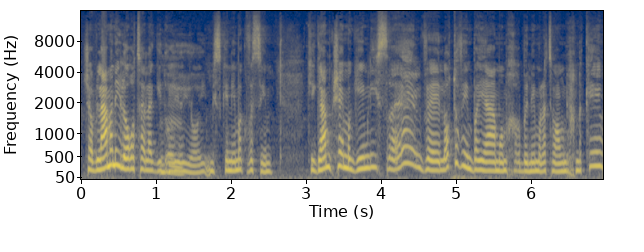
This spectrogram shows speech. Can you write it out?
עכשיו, למה אני לא רוצה להגיד אוי אוי אוי, מסכנים הכבשים? כי גם כשהם מגיעים לישראל ולא טובים בים או מחרבנים על עצמם או נחנקים,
